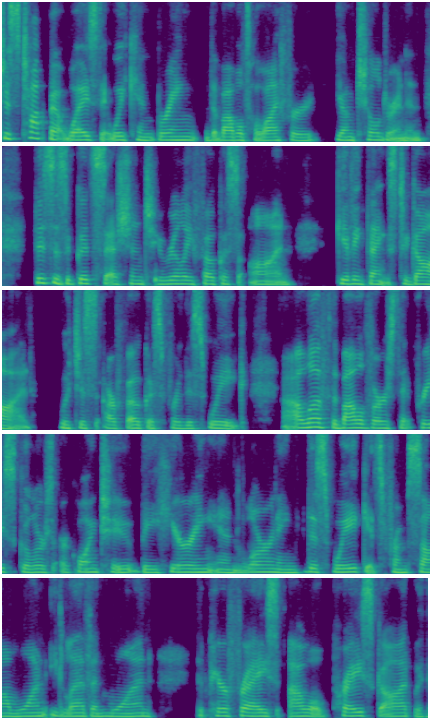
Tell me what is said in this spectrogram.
just talk about ways that we can bring the Bible to life for young children. And this is a good session to really focus on giving thanks to God, which is our focus for this week. I love the Bible verse that preschoolers are going to be hearing and learning this week. It's from Psalm 111 1 the paraphrase, I will praise God with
